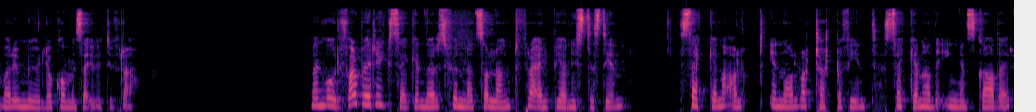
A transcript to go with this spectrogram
var umulig å komme seg ut ifra. Men hvorfor ble ryggsekken deres funnet så langt fra El Pianistestien? Sekken og alt innhold var tørt og fint, sekken hadde ingen skader.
